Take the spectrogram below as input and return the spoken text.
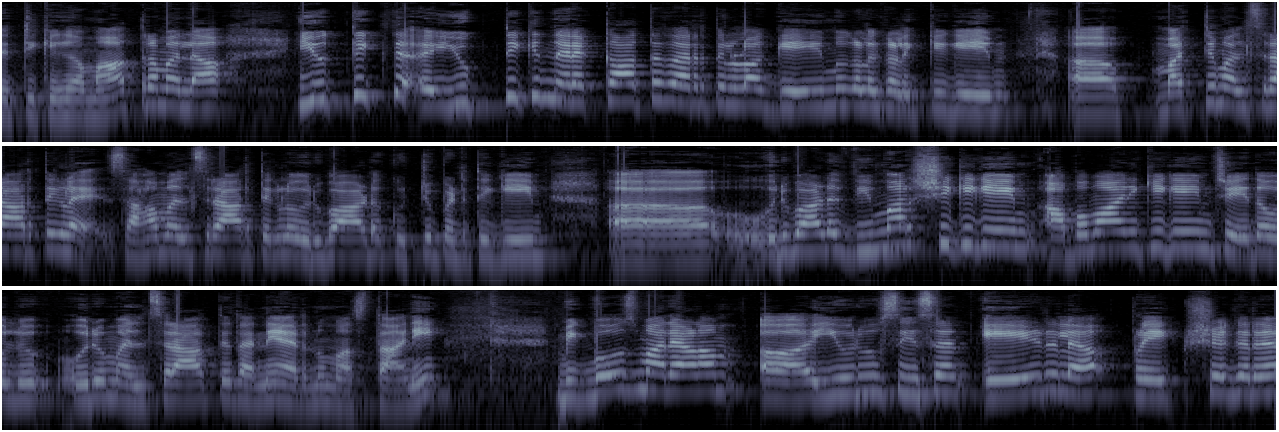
തെറ്റിക്കുക മാത്രമല്ല യുക്തി യുക്തിക്ക് നിരക്കാത്ത തരത്തിലുള്ള ഗെയിമുകൾ കളിക്കുകയും മറ്റ് മത്സരാർത്ഥികളെ സഹമത്സരാർത്ഥികളെ ഒരുപാട് കുറ്റപ്പെടുത്തുകയും ഒരുപാട് വിമർശിക്കുകയും അപമാനിക്കുകയും ചെയ്ത ഒരു ഒരു മത്സരാർത്ഥി തന്നെയായിരുന്നു മസ്താനി. ബിഗ് ബോസ് മലയാളം ഈ ഒരു സീസൺ ഏഴിൽ പ്രേക്ഷകര്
